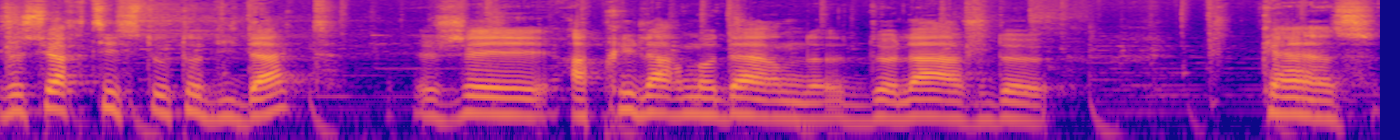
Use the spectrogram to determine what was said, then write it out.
Je suis artiste autodidacte. J'ai appris l'art moderne de l'âge de 15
